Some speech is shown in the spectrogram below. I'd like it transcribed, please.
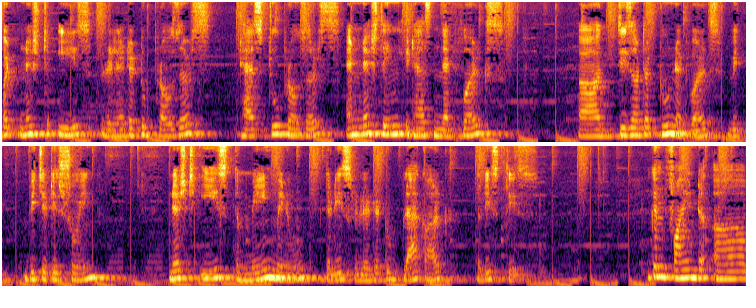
But next is related to browsers. It has two browsers. And next thing it has networks. Uh, these are the two networks which, which it is showing Next is the main menu that is related to BlackArch that is this. You can find uh,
